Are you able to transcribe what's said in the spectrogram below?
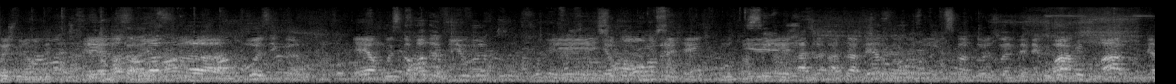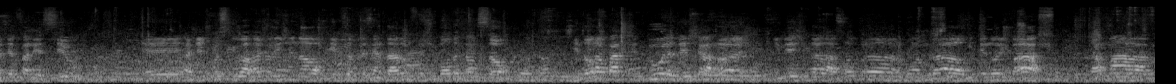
Depois viramos É, nossa próxima música é a música Roda Viva. E é uma honra pra gente, porque atra- através dos cantores do MPB4, do Lago, que até faleceu, é, a gente conseguiu o arranjo original que eles apresentaram no Festival da Canção. Então, na partitura deste arranjo, em vez de dar lá soprano, contralto, tenor e baixo, tá mago,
